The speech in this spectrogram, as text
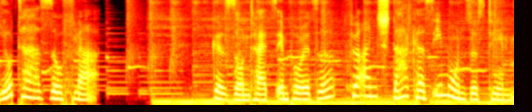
Jutta Suffner. Gesundheitsimpulse für ein starkes Immunsystem.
